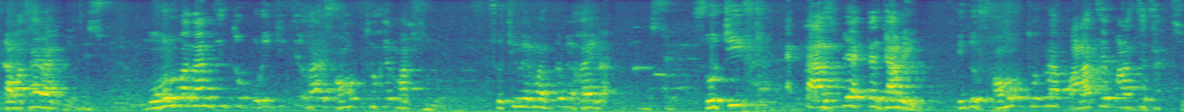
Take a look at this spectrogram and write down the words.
এটা মাথায় রাখবেন। মোহনবাগান কিন্তু পরিচিত হয় সমর্থকের মাধ্যমে, সচিবের মাধ্যমে হয় না। সচিব একটা আসবে একটা যাবে কিন্তু সমর্থকরা পাড়াতে পাড়াতে থাকছে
